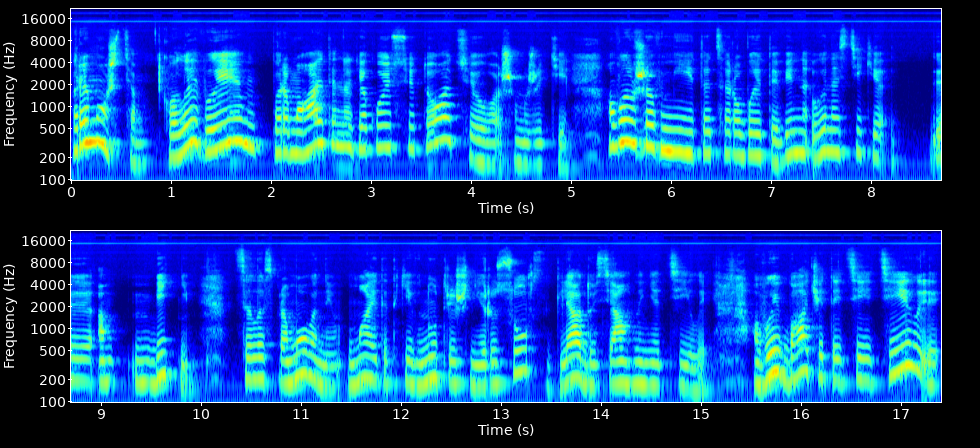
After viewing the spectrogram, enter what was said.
переможця. Коли ви перемагаєте над якоюсь ситуацією у вашому житті, ви вже вмієте це робити, ви, настільки амбітні, цілеспрямовані, маєте такий внутрішній ресурс для досягнення цілей. Ви бачите ці цілі,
